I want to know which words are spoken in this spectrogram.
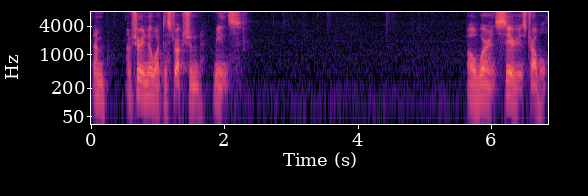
And I'm, I'm sure you know what destruction means. Oh, we're in serious trouble.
